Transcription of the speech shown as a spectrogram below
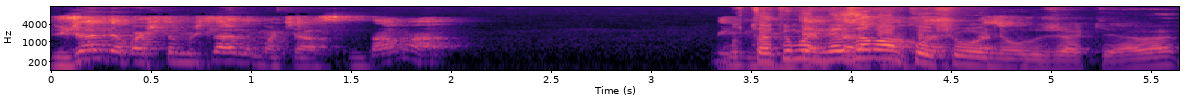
güzel de başlamışlardı maçı aslında ama Bu takımın ne zaman koşu oyunu olacak ya? Ben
